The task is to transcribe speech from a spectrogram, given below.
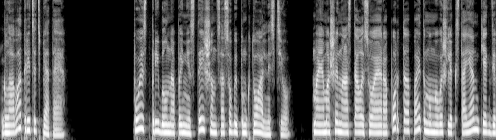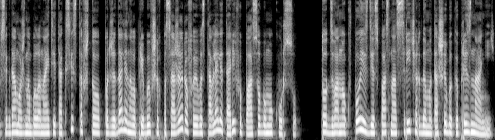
Глава 35. Поезд прибыл на Пенни Стейшн с особой пунктуальностью. Моя машина осталась у аэропорта, поэтому мы вышли к стоянке, где всегда можно было найти таксистов, что поджидали новоприбывших пассажиров и выставляли тарифы по особому курсу. Тот звонок в поезде спас нас с Ричардом от ошибок и признаний.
